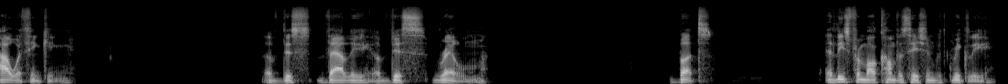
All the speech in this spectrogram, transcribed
our thinking of this valley, of this realm. But at least from our conversation with Griggly,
